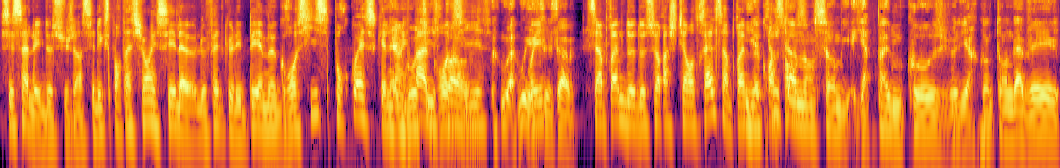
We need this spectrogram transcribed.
C'est ça les deux sujets. C'est l'exportation et c'est le fait que les PME grossissent. Pourquoi est-ce qu'elles n'arrivent pas à grossir ouais, oui, oui. c'est ça. C'est un problème de, de, se racheter entre elles, c'est un problème de croissance. Il y a tout un ensemble. Il n'y a pas une cause. Je veux dire, quand on avait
